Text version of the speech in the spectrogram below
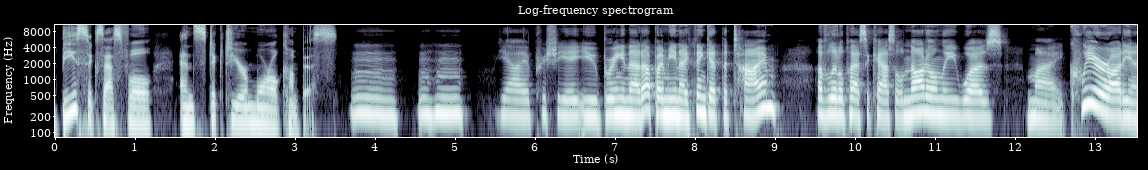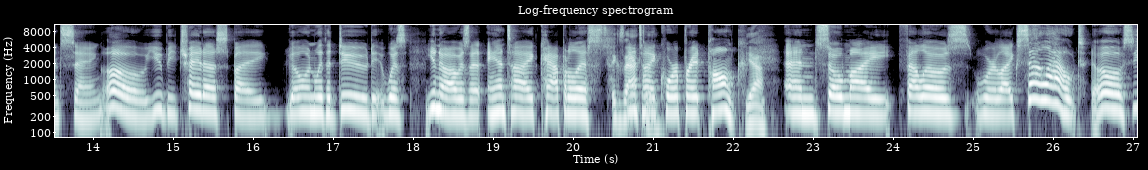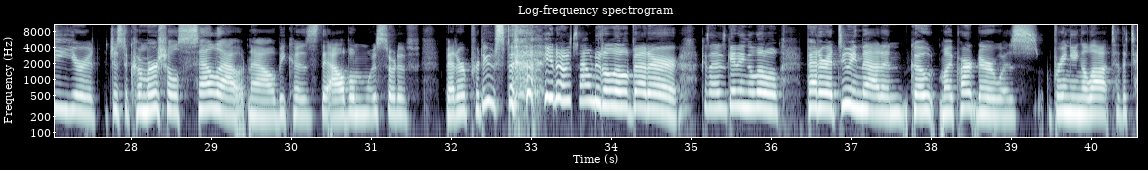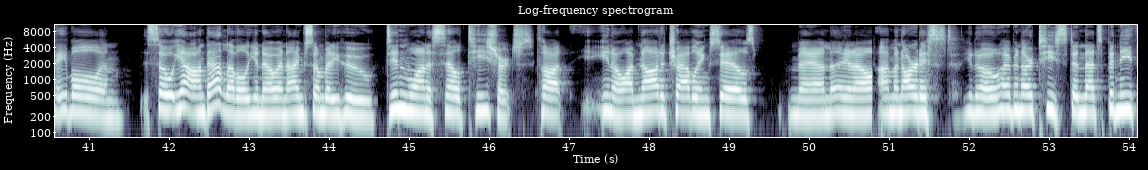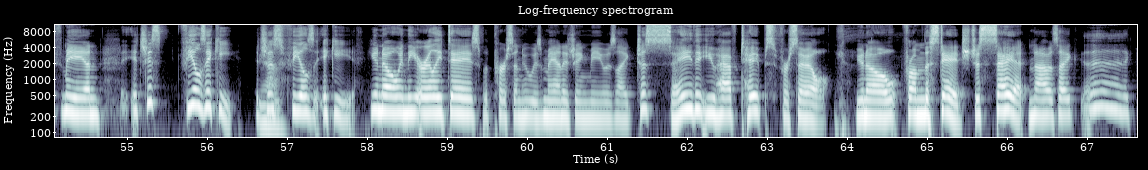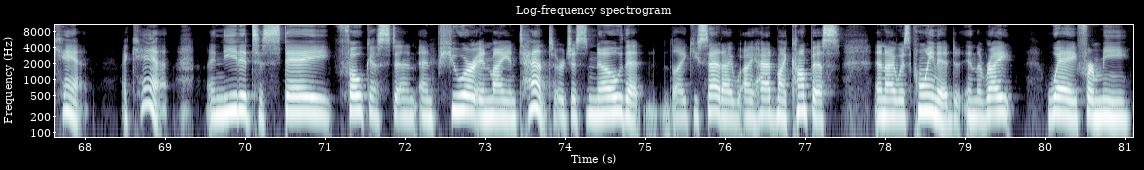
be successful and stick to your moral compass. Mm, hmm Yeah, I appreciate you bringing that up. I mean, I think at the time of Little Plastic Castle, not only was my queer audience saying, Oh, you betrayed us by going with a dude. It was, you know, I was an anti capitalist, Exactly. anti corporate punk. Yeah. And so my fellows were like, sell out. Oh, see, you're just a commercial sellout now because the album was sort of better produced, you know, sounded a little better because I was getting a little better at doing that. And Goat, my partner, was bringing a lot to the table. And so, yeah, on that level, you know, and I'm somebody who didn't want to sell t shirts, thought, you know, I'm not a traveling sales man, you know, I'm an artist, you know, I'm an artiste and that's beneath me. And it just feels icky. It Yeah. just feels icky. You know, in the early days, the person who was managing me was like, just say that you have tapes for sale, you know, from the stage. Just say it. And I was like, eh, I can't. I can't. I needed to stay focused and, and pure in my intent, or just know that, like you said, I, I had my compass and I was pointed in the right way for me.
